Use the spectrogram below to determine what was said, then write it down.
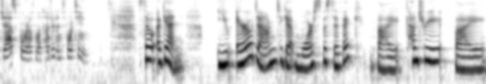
Jazz 4 of 114. So again, you arrow down to get more specific by country, by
